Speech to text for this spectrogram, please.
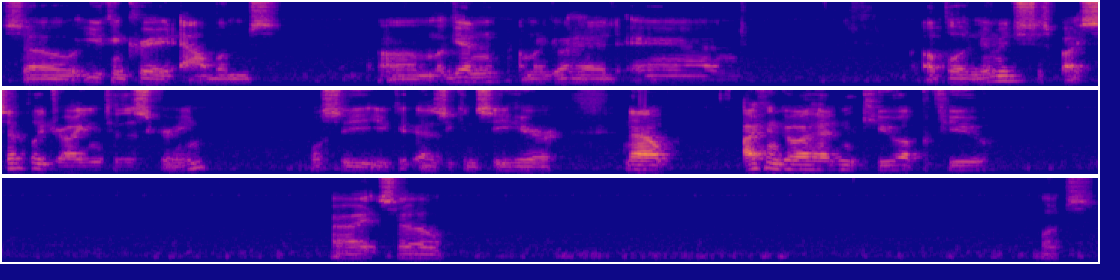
So you can create albums. Um, again, I'm going to go ahead and upload an image just by simply dragging to the screen. We'll see, you as you can see here. Now, I can go ahead and queue up a few. Alright, so, whoops.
